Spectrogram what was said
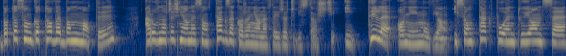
bo to są gotowe bonmoty, a równocześnie one są tak zakorzenione w tej rzeczywistości i tyle o niej mówią i są tak puentujące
